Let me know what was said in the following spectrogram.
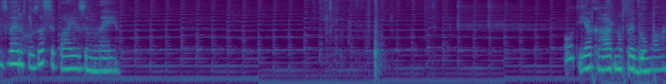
зверху засипаю землею. От як гарно придумала.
